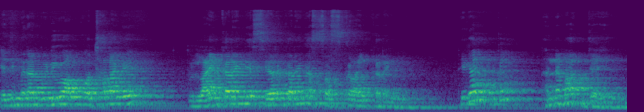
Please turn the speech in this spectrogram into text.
यदि मेरा वीडियो आपको अच्छा लगे तो लाइक करेंगे शेयर करेंगे सब्सक्राइब करेंगे। ठीक है? ओके धन्यवाद। जय हिंद।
